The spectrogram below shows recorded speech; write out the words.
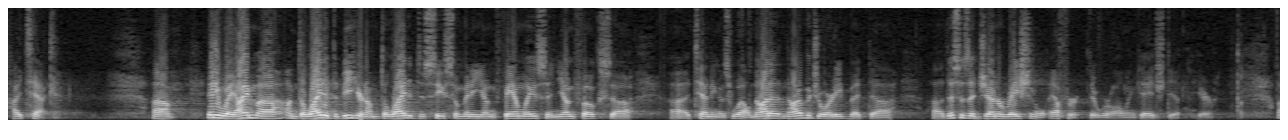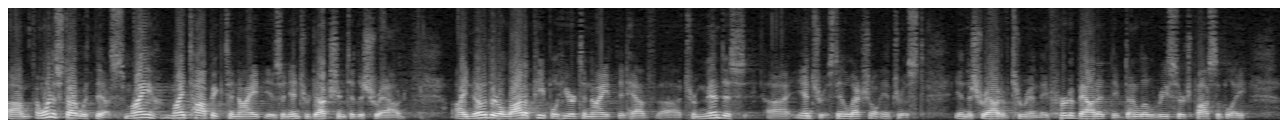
high tech. Um, anyway, I'm, uh, I'm delighted to be here, and I'm delighted to see so many young families and young folks uh, uh, attending as well. Not a, not a majority, but uh, uh, this is a generational effort that we're all engaged in here. Um, I want to start with this. My, my topic tonight is an introduction to the shroud. I know there are a lot of people here tonight that have uh, tremendous uh, interest, intellectual interest, in the Shroud of Turin. They've heard about it, they've done a little research possibly,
